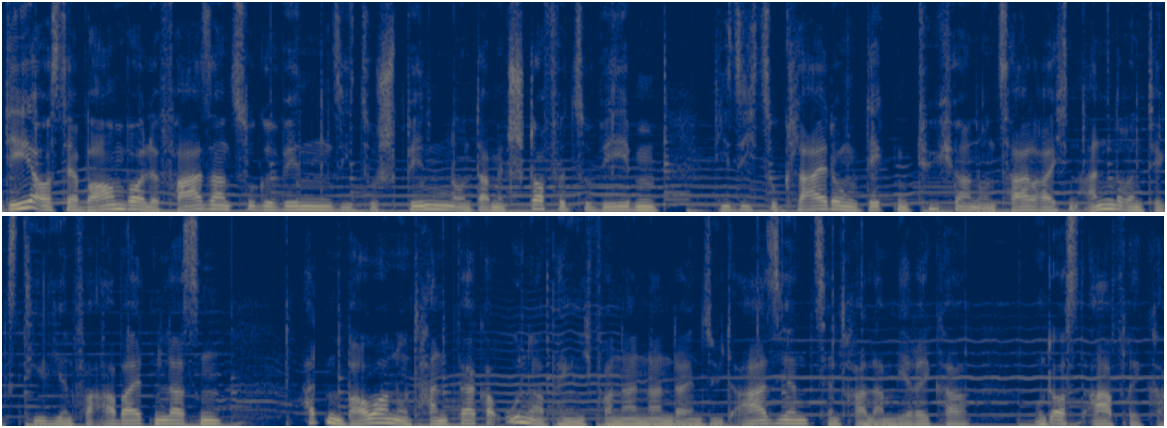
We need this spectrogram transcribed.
Idee, aus der Baumwolle Fasern zu gewinnen, sie zu spinnen und damit Stoffe zu weben, die sich zu Kleidung, Decken, Tüchern und zahlreichen anderen Textilien verarbeiten lassen, hatten Bauern und Handwerker unabhängig voneinander in Südasien, Zentralamerika und Ostafrika.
